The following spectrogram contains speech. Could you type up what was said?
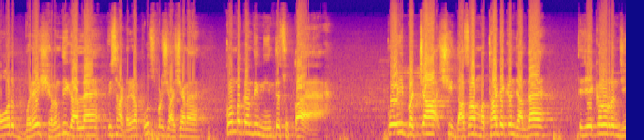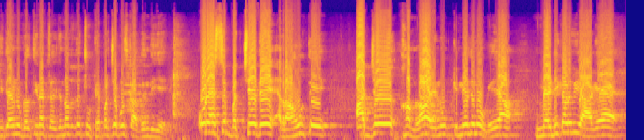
ਔਰ ਬੜੇ ਸ਼ਰਮ ਦੀ ਗੱਲ ਹੈ ਵੀ ਸਾਡਾ ਜਿਹੜਾ ਪੁਲਿਸ ਪ੍ਰਸ਼ਾਸਨ ਹੈ, ਕੁੰਭਕਰਨ ਦੀ ਨੀਂਦ ਤੇ ਸੁੱਤਾ ਹੈ। ਕੋਈ ਬੱਚਾ ਸ਼ਹੀਦਾਂ ਸਾਹਿਬ ਮੱਥਾ ਟੇਕਣ ਜਾਂਦਾ ਹੈ ਤੇ ਜੇਕਰ ਉਹ ਰਣਜੀਤ ਹੈ, ਉਹਨੂੰ ਗਲਤੀ ਨਾਲ ਚੱਲ ਜਾਂਦਾ, ਉਹਦੇ ਤੇ ਝੂਠੇ ਪਰਚੇ ਪੁਲਿਸ ਕਰ ਦਿੰਦੀ ਏ ਔਰ ਇਸ ਬੱਚੇ ਦੇ ਰਾਹੁਲ ਤੇ ਅੱਜ ਹਮਲਾ ਹੋਏ ਨੂੰ ਕਿੰਨੇ ਦਿਨ ਹੋ ਗਏ ਆ, ਮੈਡੀਕਲ ਵੀ ਆ ਗਿਆ ਹੈ।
